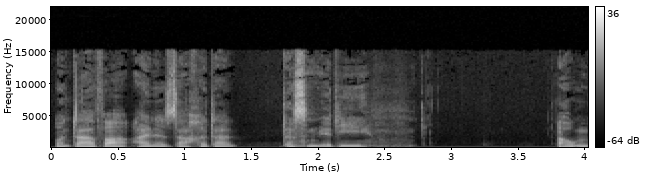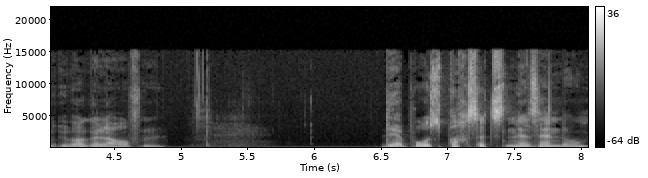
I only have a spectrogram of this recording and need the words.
Und da war eine Sache, da, da sind mir die Augen übergelaufen der Bosbach sitzt in der Sendung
